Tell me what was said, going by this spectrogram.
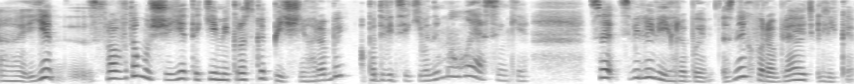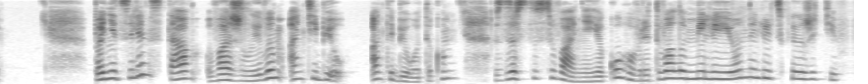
Е, Є, Справа в тому, що є такі мікроскопічні гриби, а подивіться, які вони малесенькі. Це цвільові гриби, з них виробляють ліки. Пеніцилін став важливим антибіо... антибіотиком, застосування якого врятувало мільйони людських життів.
